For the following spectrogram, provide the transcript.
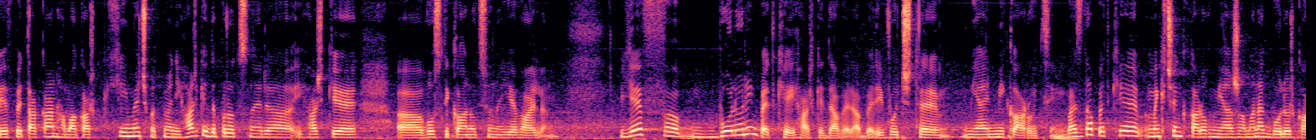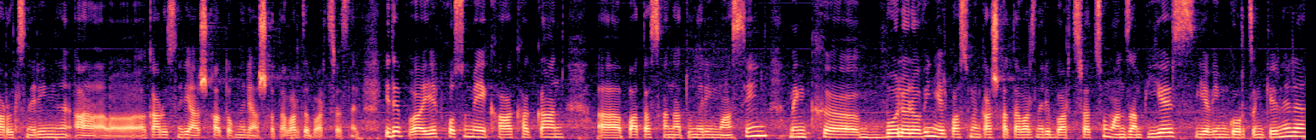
եւ պետական համակարգի մեջ մտնում են իհարկե դպրոցները, իհարկե ոստիկանությունը եւ այլն։ Եվ բոլորին պետք է իհարկե դա վերաբերի, ոչ թե միայն մի կառույցին, բայց դա պետք է մենք չենք կարող միաժամանակ բոլոր կառույցներին կառույցների աշխատողների աշխատավարձը բարձրացնել։ Իդեպ, երբ խոսում էի քաղաքական պատասխանատուների մասին, մենք բոլորովին երբ ասում ենք աշխատավարձների բարձրացում, անձամբ ես եւ իմ գործընկերները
